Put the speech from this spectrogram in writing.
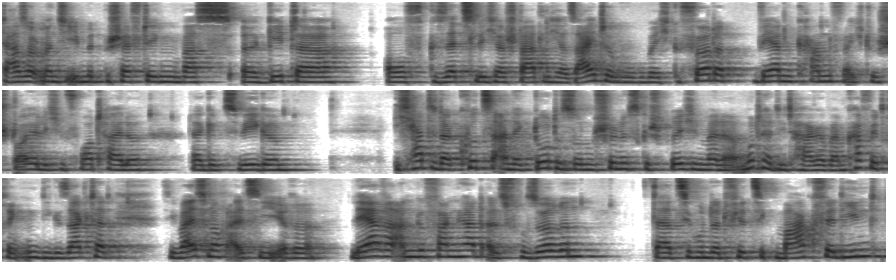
Da sollte man sich eben mit beschäftigen, was äh, geht da auf gesetzlicher, staatlicher Seite, worüber ich gefördert werden kann, vielleicht durch steuerliche Vorteile. Da gibt's Wege. Ich hatte da kurze Anekdote, so ein schönes Gespräch in meiner Mutter die Tage beim Kaffee trinken, die gesagt hat, sie weiß noch, als sie ihre Lehre angefangen hat als Friseurin, da hat sie 140 Mark verdient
